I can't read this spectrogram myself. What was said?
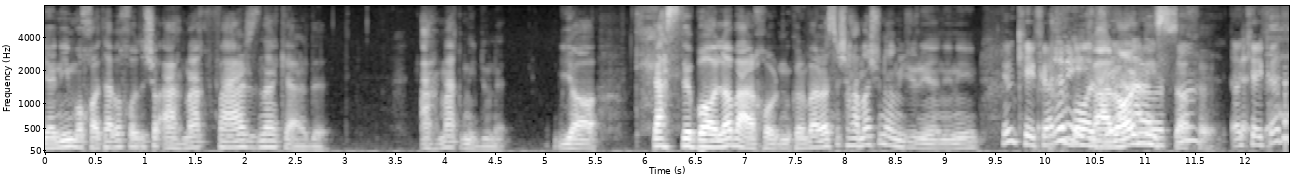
یعنی مخاطب خودش رو احمق فرض نکرده. احمق می‌دونه یا دست بالا برخورد می‌کنه و راستش همشون همینجوری یعنی کیفیت بازی قرار نیست. کیفیت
